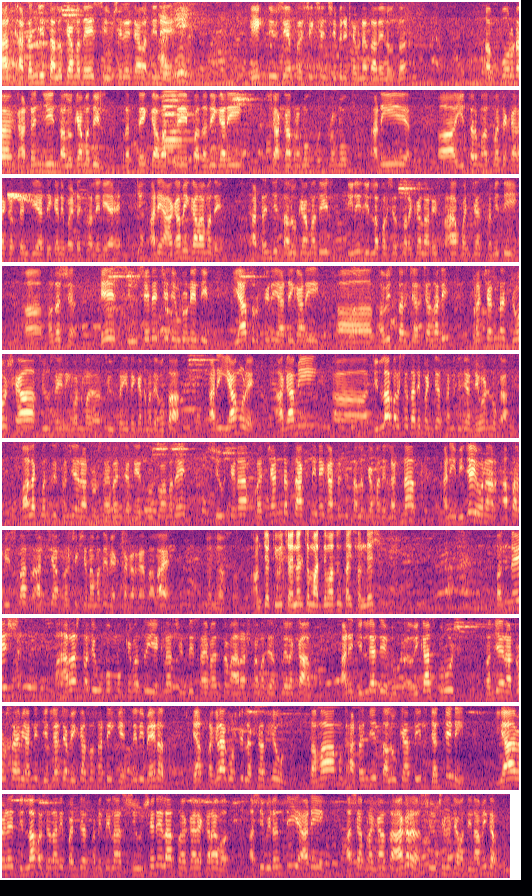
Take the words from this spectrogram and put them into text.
आज घाटंजी तालुक्यामध्ये शिवसेनेच्या वतीने एक दिवसीय प्रशिक्षण शिबिर ठेवण्यात आलेलं होतं. संपूर्ण घाटंजी तालुक्यामधील प्रत्येक गावातले पदाधिकारी शाखा प्रमुख बुथप्रमुख आणि इतर महत्त्वाच्या कार्यकर्त्यांची या ठिकाणी बैठक झालेली आहे. आणि आगामी काळामध्ये घाटंजी तालुक्यामधील तिन्ही जिल्हा परिषद सर्कल आणि सहा पंचायत समिती सदस्य हे शिवसेनेचे निवडून येतील या दृष्टीने या ठिकाणी सविस्तर चर्चा झाली. प्रचंड जोश ह्या शिवसैनिकांम शिवसैनिकांमध्ये होता आणि यामुळे आगामी जिल्हा परिषद आणि पंचायत समितीच्या निवडणुका पालकमंत्री संजय राठोड साहेबांच्या नेतृत्वामध्ये शिवसेना प्रचंड ताकदीने घाटंजी तालुक्यामध्ये लढणार. आणि विजय होणार असा विश्वास आजच्या प्रशिक्षणामध्ये व्यक्त करण्यात आला आहे. धन्यवाद सर. आमच्या टी व्ही चॅनलच्या माध्यमातून काही संदेश? संदेश महाराष्ट्राचे उपमुख्यमंत्री एकनाथ शिंदे साहेबांचं महाराष्ट्रामध्ये असलेलं काम आणि जिल्ह्याचे विक- विकास पुरुष संजय राठोड साहेब यांनी जिल्ह्याच्या विकासासाठी घेतलेली मेहनत या सगळ्या गोष्टी लक्षात घेऊन तमाम घाटंजी तालुक्यातील जनतेने यावेळेस जिल्हा परिषद आणि पंचायत समितीला शिवसेनेला सहकार्य करावं अशी विनंती आणि अशा प्रकारचा आग्रह शिवसेनेच्या वतीनं आम्ही करतो.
